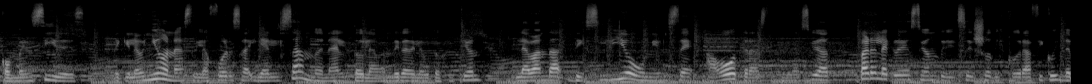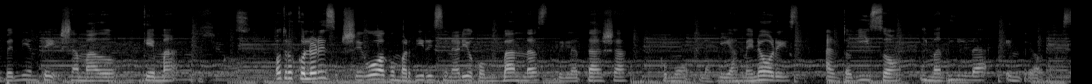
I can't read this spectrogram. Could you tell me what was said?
Convencidos de que la unión hace la fuerza y alzando en alto la bandera de la autogestión, la banda decidió unirse a otras de la ciudad para la creación del sello discográfico independiente llamado Quema Discos. Otros Colores llegó a compartir escenario con bandas de la talla como Las Ligas Menores, Alto Guiso y Matilda, entre otras.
